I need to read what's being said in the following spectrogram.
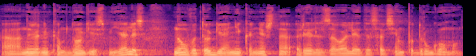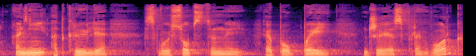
наверняка многие смеялись, но в итоге они, конечно, реализовали это совсем по-другому. Они открыли свой собственный Apple Pay JS Framework.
